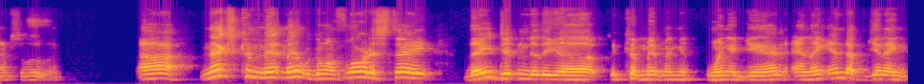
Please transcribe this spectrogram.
absolutely. Uh, next commitment, we're going Florida State. They dip into the, uh, commitment wing again, and they end up getting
